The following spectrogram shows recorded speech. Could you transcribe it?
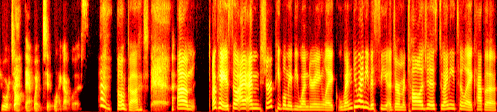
you were taught that way too, like I was. oh gosh. Um, Okay, so I, I'm sure people may be wondering, like, when do I need to see a dermatologist? Do I need to like have a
